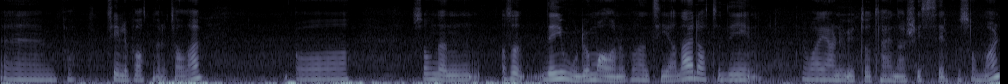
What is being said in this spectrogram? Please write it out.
eh, på, tidlig på 1800-tallet. Og som den Altså, det gjorde jo malerne på den tida der, at de var gjerne ute og tegna skisser på sommeren.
